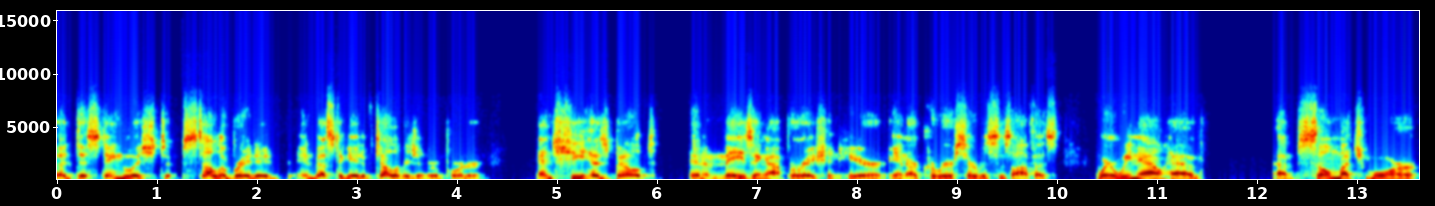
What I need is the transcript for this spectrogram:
a, distinguished, celebrated investigative television reporter. And she has built an amazing operation here in our career services office, where we now have um, so much more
